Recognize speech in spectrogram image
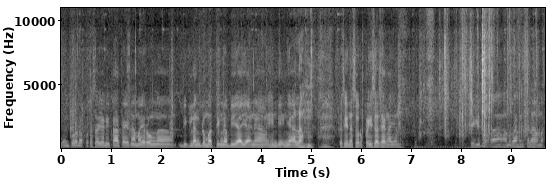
Yan po, napakasaya ni tatay na mayroong ah, biglang dumating na biyaya na hindi niya alam kasi nasurpresa siya ngayon. Sige po, ah, maraming salamat.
